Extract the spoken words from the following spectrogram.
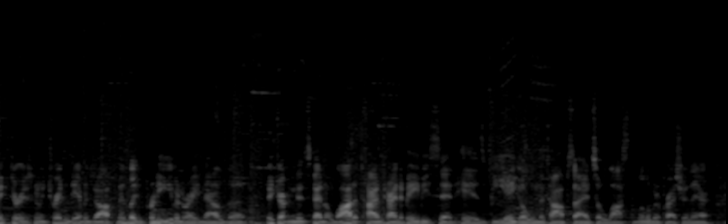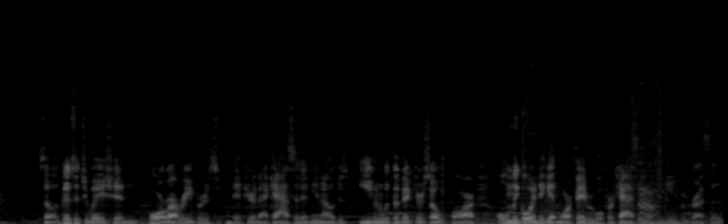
Viktor is going to be trading damage off mid lane pretty even right now. The Viktor having to spend a lot of time trying to babysit his Viego in the top side, so lost a little bit of pressure there. So a good situation for our Reapers if you're that Kassadin, you know, just even with the Viktor so far, only going to get more favorable for Kassadin as the game progresses.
